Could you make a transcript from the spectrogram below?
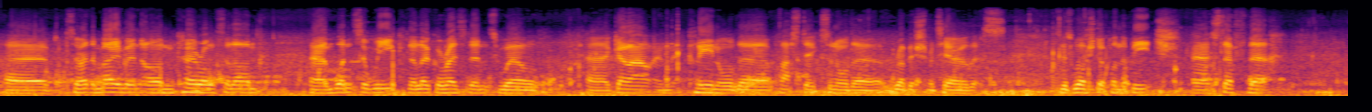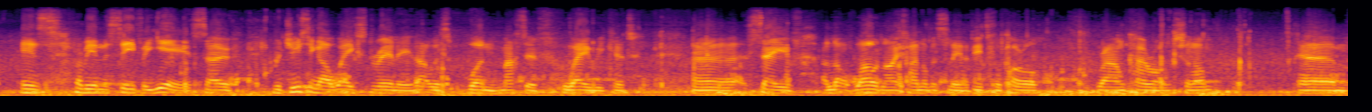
Uh, so at the moment on Koh Salam, um, once a week the local residents will uh, go out and clean all the plastics and all the rubbish material that's, that's washed up on the beach, uh, stuff that is probably in the sea for years. So reducing our waste really that was one massive way we could uh, save a lot of wildlife and obviously the beautiful coral around Koh Rong Shalom um,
